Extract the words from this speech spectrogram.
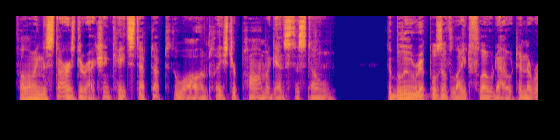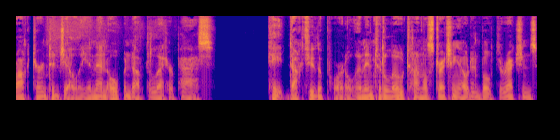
Following the star's direction, Kate stepped up to the wall and placed her palm against the stone. The blue ripples of light flowed out, and the rock turned to jelly and then opened up to let her pass. Kate ducked through the portal and into the low tunnel stretching out in both directions.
